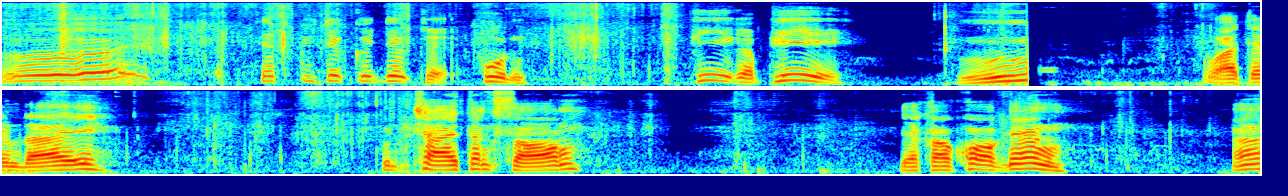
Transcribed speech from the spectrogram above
เอ้ยเฮ็ดกึกจึกกึกจึกเจ้พุ่น พี่กับพี่ว่าจังใดคุณชายทั้งสอง อย่าเขาคอกยังฮะ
